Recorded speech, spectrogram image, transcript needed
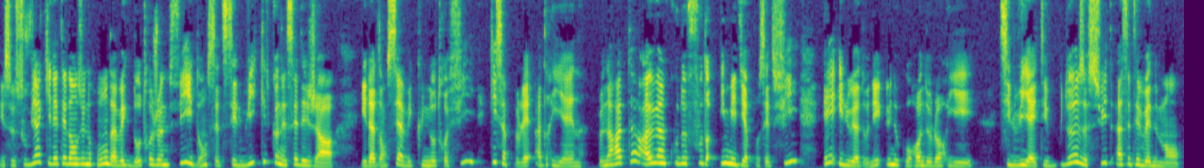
Il se souvient qu'il était dans une ronde avec d'autres jeunes filles, dont cette Sylvie qu'il connaissait déjà. Il a dansé avec une autre fille qui s'appelait Adrienne. Le narrateur a eu un coup de foudre immédiat pour cette fille et il lui a donné une couronne de laurier. Sylvie a été boudeuse suite à cet événement.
